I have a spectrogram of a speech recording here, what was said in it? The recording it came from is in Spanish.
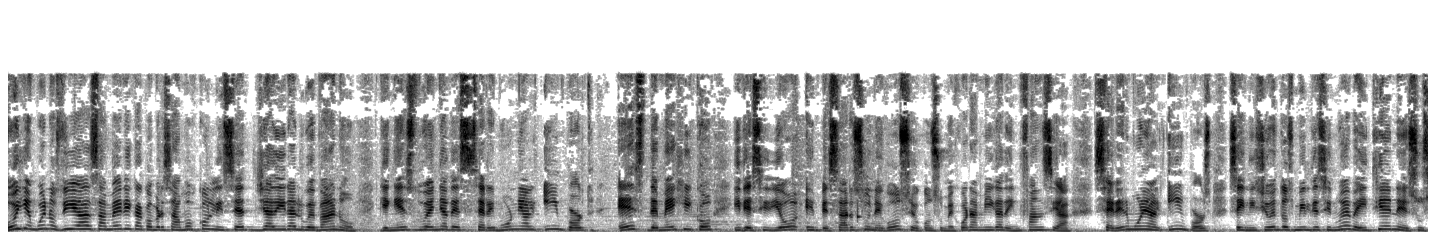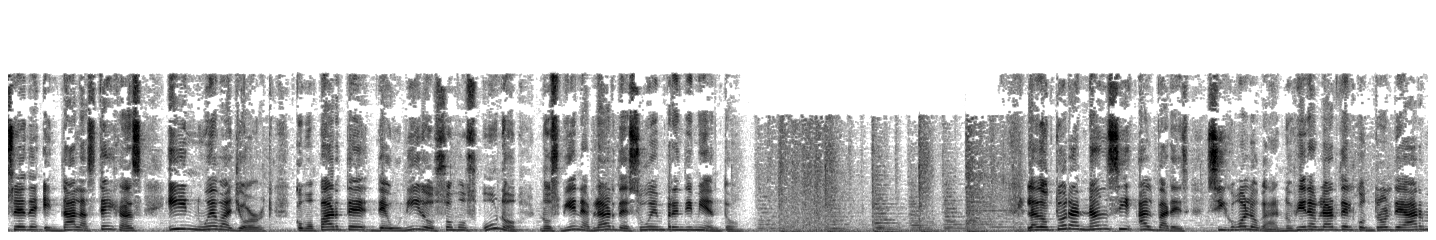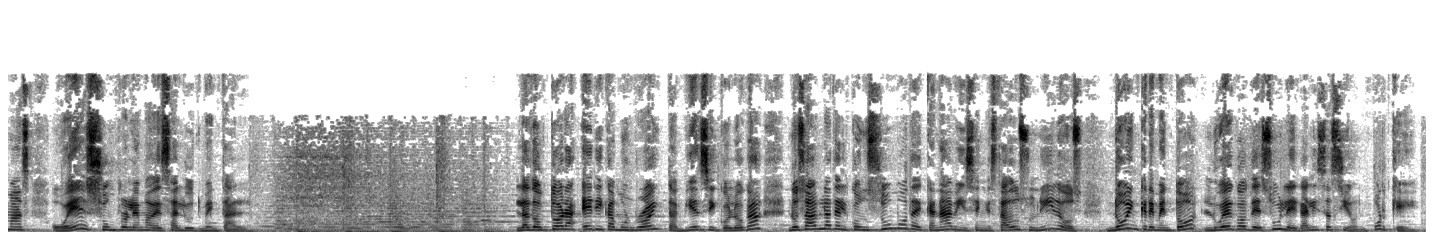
Hoy en Buenos Días América conversamos con Lisette Yadira Luevano, quien es dueña de Ceremonial Import, es de México y decidió empezar su negocio con su mejor amiga de infancia. Ceremonial Imports se inició en 2019 y tiene su sede en Dallas, Texas y Nueva York. Como parte de Unidos Somos Uno, nos viene a hablar de su emprendimiento. La doctora Nancy Álvarez, psicóloga, nos viene a hablar del control de armas o es un problema de salud mental. La doctora Erika Monroy, también psicóloga, nos habla del consumo de cannabis en Estados Unidos. No incrementó luego de su legalización. ¿Por qué?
